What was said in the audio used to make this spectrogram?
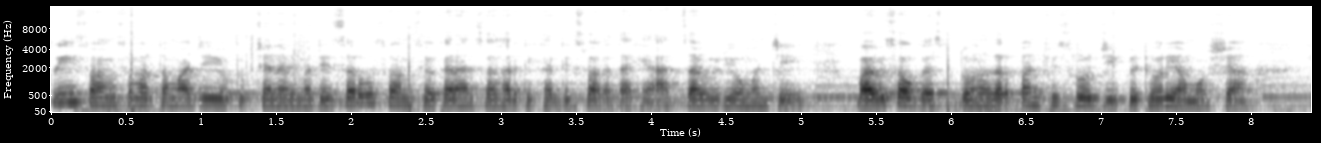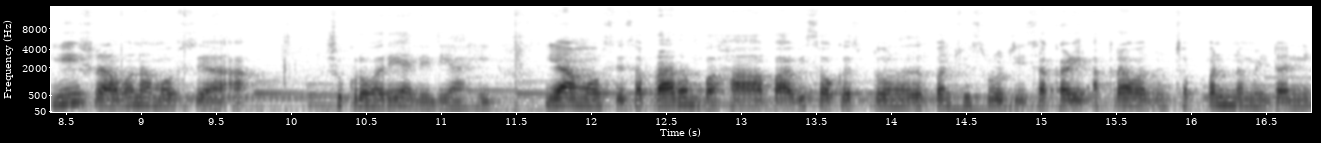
श्री स्वामी समर्थ माझे यूट्यूब चॅनलमध्ये सर्व स्वयंसेवकांचं हार्दिक हार्दिक स्वागत आहे. आजचा व्हिडिओ म्हणजे बावीस ऑगस्ट दोन हजार पंचवीस रोजी पिठोरी अमावस्या ही श्रावण अमावस्या शुक्रवारी आलेली आहे. या अमावस्येचा प्रारंभ हा बावीस ऑगस्ट दोन हजार पंचवीस रोजी सकाळी अकरा वाजून छप्पन्न मिनिटांनी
